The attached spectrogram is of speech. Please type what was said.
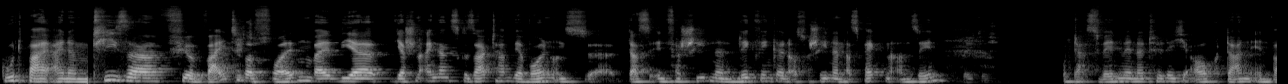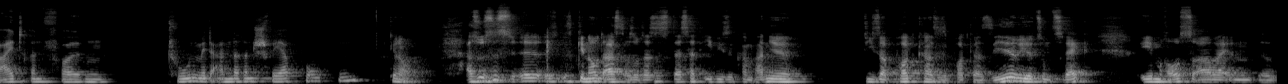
gut bei einem Teaser für weitere. Folgen, weil wir ja schon eingangs gesagt haben, wir wollen uns äh, das in verschiedenen Blickwinkeln aus verschiedenen Aspekten ansehen. Richtig. Und das werden wir natürlich auch dann in weiteren Folgen tun mit anderen Schwerpunkten. Genau. Also es ist, äh, es ist genau das. Also das ist, das hat eben diese Kampagne, dieser Podcast, diese Podcast-Serie zum Zweck, eben rauszuarbeiten, äh,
